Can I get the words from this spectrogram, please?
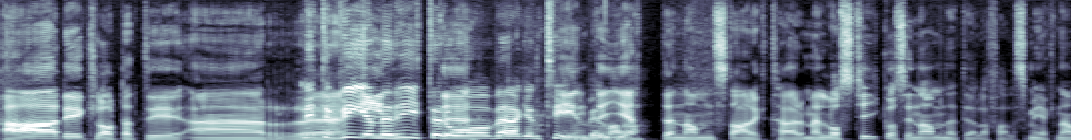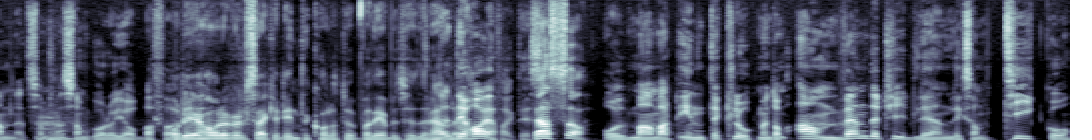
ah, det är klart att det är... Lite eh, VM-meriter inte- och vägen till Inte vill man ha. jättenamnstarkt här, men Los Ticos är namnet i alla fall, smeknamnet som, som går att jobba för. Och det har du väl säkert inte kollat upp vad det betyder heller? det har jag faktiskt. Jaså? Och man vart inte klok, men de använder tydligen liksom Tico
